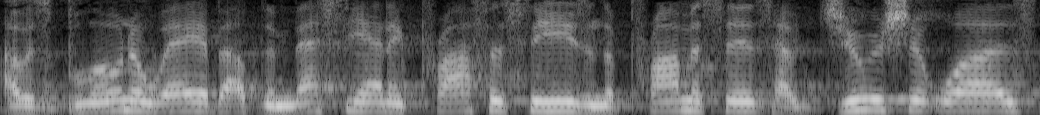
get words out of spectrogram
I was blown away about the messianic prophecies and the promises, how Jewish it was.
